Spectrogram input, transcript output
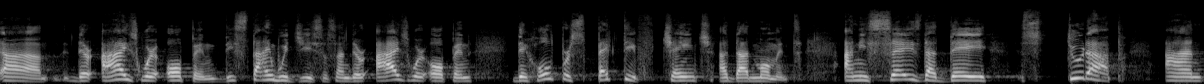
uh, their eyes were open, this time with Jesus, and their eyes were open, the whole perspective changed at that moment. And he says that they stood up, and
